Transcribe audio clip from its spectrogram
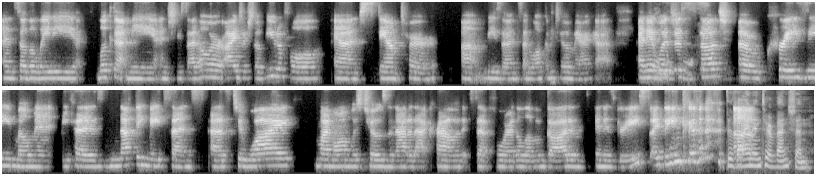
And so the lady looked at me and she said oh her eyes are so beautiful and stamped her um, visa and said welcome to america. And it was just such a crazy moment because nothing made sense as to why my mom was chosen out of that crowd except for the love of God and, and his grace, I think. Divine um, intervention.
